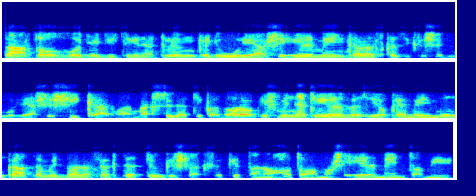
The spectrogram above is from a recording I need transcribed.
Által, hogy együtt éneklünk, egy óriási élmény keletkezik, és egy óriási siker van. Megszületik a darab, és mindenki élvezi élvezi a kemény munkát, amit belefektettünk, és legfőképpen a hatalmas élményt, ami,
